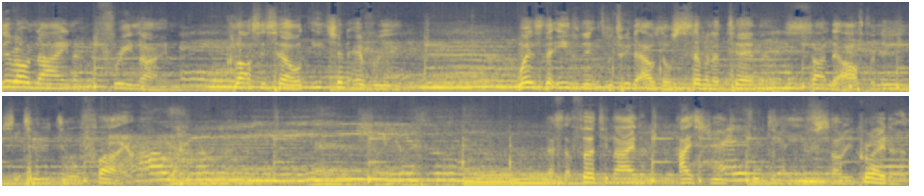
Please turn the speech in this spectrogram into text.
0939. Class is held each and every Wednesday evenings between the hours of 7 and 10, Sunday afternoons 2 till 5. That's at 39 High Street, Thornton Heath, Surrey, Croydon.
